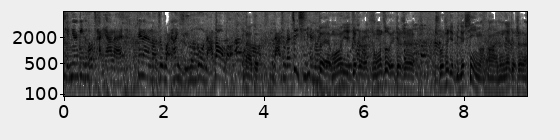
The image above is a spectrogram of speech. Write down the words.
田间地头采下来，现在呢这晚上已经能够拿到了。啊对。拿出来最新鲜的东西。对我们也就是我们作为就是厨师就比较幸运嘛啊，人家就是。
